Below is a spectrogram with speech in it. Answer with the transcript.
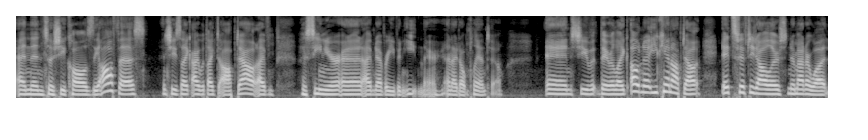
And then so she calls the office and she's like, I would like to opt out. I'm a senior and I've never even eaten there and I don't plan to. And she, they were like, "Oh no, you can't opt out. It's fifty dollars no matter what.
